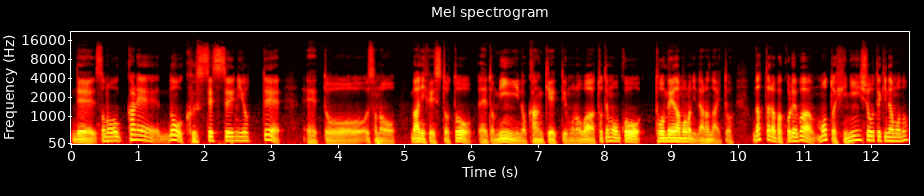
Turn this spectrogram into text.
でその彼の屈折性によって、えっと、そのマニフェストと,、えっと民意の関係っていうものはとてもこう透明なものにならないと。だったらばこれはもっと非認証的なもの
